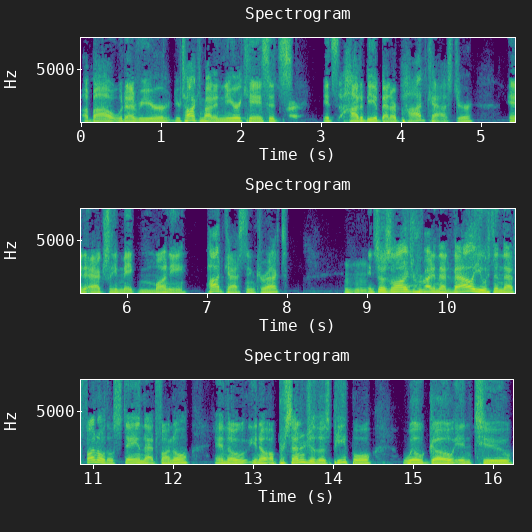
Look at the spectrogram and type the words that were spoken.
about whatever you're you're talking about. In your case, it's right. it's how to be a better podcaster and actually make money podcasting. Correct. Mm-hmm. And so, as long yeah. as you're providing that value within that funnel, they'll stay in that funnel, and they'll you know a percentage of those people will go into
